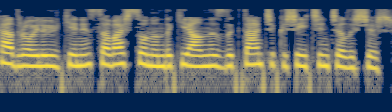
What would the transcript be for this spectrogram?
kadroyla ülkenin savaş sonundaki yalnızlıktan çıkışı için çalışır.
